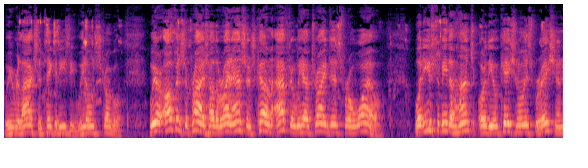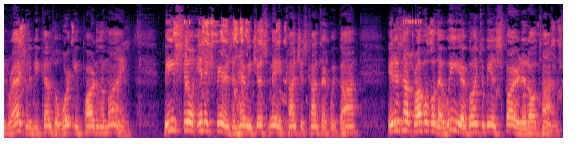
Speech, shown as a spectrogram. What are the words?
We relax and take it easy. We don't struggle. We are often surprised how the right answers come after we have tried this for a while. What used to be the hunch or the occasional inspiration gradually becomes a working part of the mind. Being still inexperienced and having just made conscious contact with God, it is not probable that we are going to be inspired at all times.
